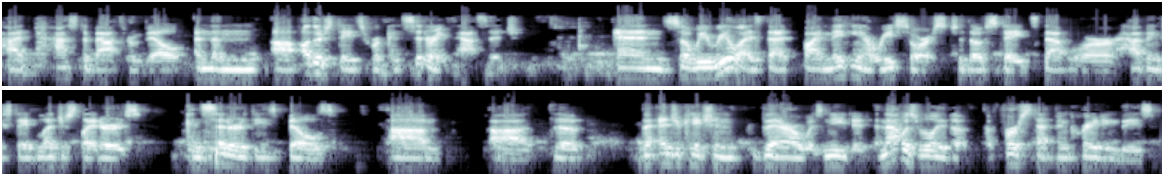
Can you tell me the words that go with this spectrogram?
had passed a bathroom bill, and then uh, other states were considering passage. And so we realized that by making a resource to those states that were having state legislators consider these bills, um, uh, the the education there was needed. And that was really the, the first step in creating these.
